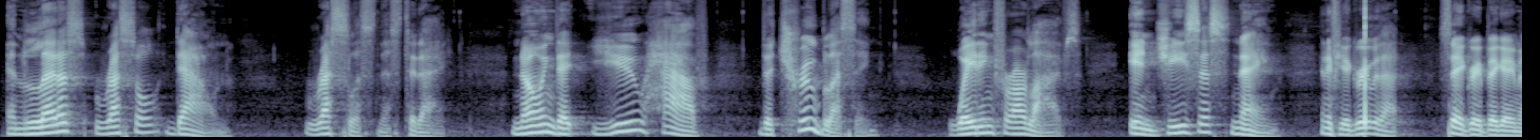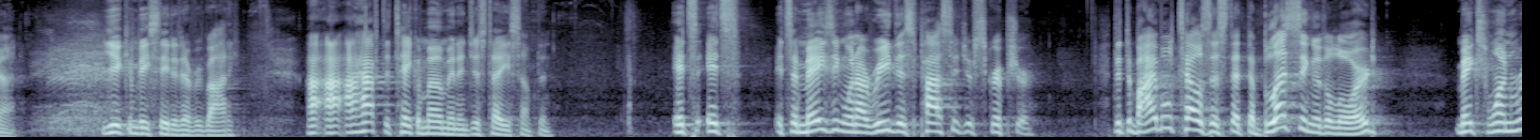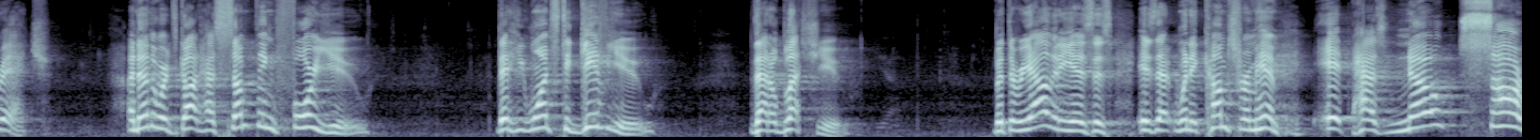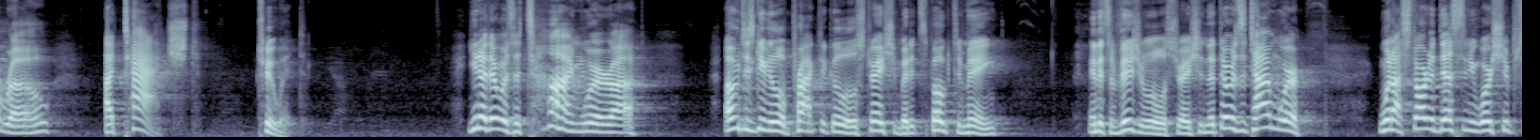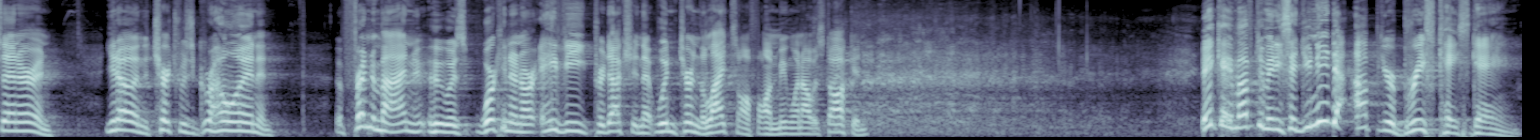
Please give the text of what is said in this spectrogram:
and let us wrestle down restlessness today, knowing that you have the true blessing waiting for our lives. In Jesus' name. And if you agree with that, say a great big amen. amen. You can be seated, everybody. I, I, I have to take a moment and just tell you something. It's, it's, it's amazing when I read this passage of Scripture that the Bible tells us that the blessing of the Lord makes one rich. In other words, God has something for you that He wants to give you that'll bless you. But the reality is, is, is that when it comes from Him, it has no sorrow attached to it. You know, there was a time where, uh, I'm gonna just give you a little practical illustration, but it spoke to me, and it's a visual illustration, that there was a time where when I started Destiny Worship Center and, you know, and the church was growing, and a friend of mine who was working in our AV production that wouldn't turn the lights off on me when I was talking. He came up to me and he said, You need to up your briefcase game.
